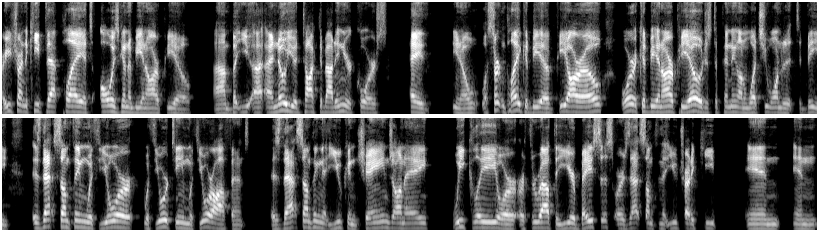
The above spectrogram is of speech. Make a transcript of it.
are you trying to keep that play? It's always going to be an RPO. Um, but you, I, I know you had talked about in your course, hey, you know, a certain play could be a PRO or it could be an RPO, just depending on what you wanted it to be. Is that something with your with your team with your offense? Is that something that you can change on a weekly or, or throughout the year basis, or is that something that you try to keep in in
